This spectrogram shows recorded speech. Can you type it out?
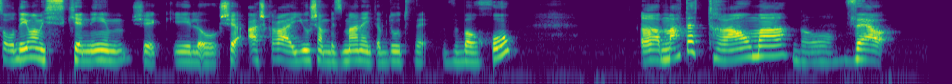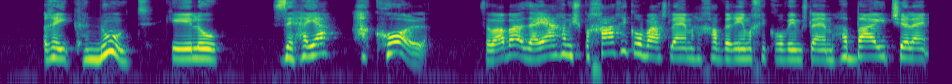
שורדים המסכנים, שכאילו, שאשכרה היו שם בזמן ההתאבדות ו- וברחו, רמת הטראומה ברור. והריקנות, כאילו, זה היה הכל. סבבה? זה היה המשפחה הכי קרובה שלהם, החברים הכי קרובים שלהם, הבית שלהם,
